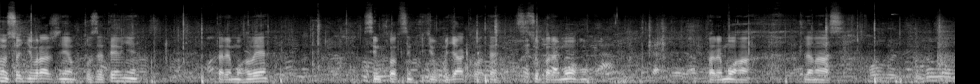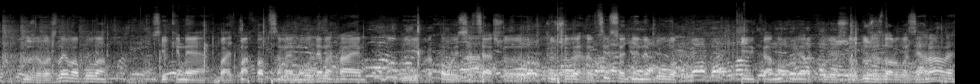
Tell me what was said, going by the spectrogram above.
Ну, сьогодні враження позитивні. Перемогли. Всім хлопцям хотів подякувати за цю перемогу. Перемога для нас дуже важлива була, оскільки ми багатьма хлопцями молодими граємо. І враховуючи це, що ключових гравців сьогодні не було кілька. Ну я рахую, що дуже здорово зіграли.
